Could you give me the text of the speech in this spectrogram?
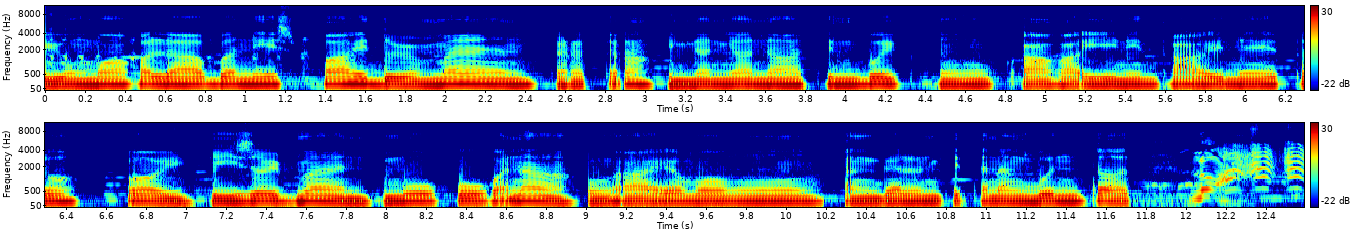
Yung mga kalaban ni Spider-Man. Tara tara, tingnan nga natin boy kung kakainin tayo na ito. Hoy, Lizard Man, umuko ka na kung ayaw mong tanggalan kita ng buntot. Haha,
